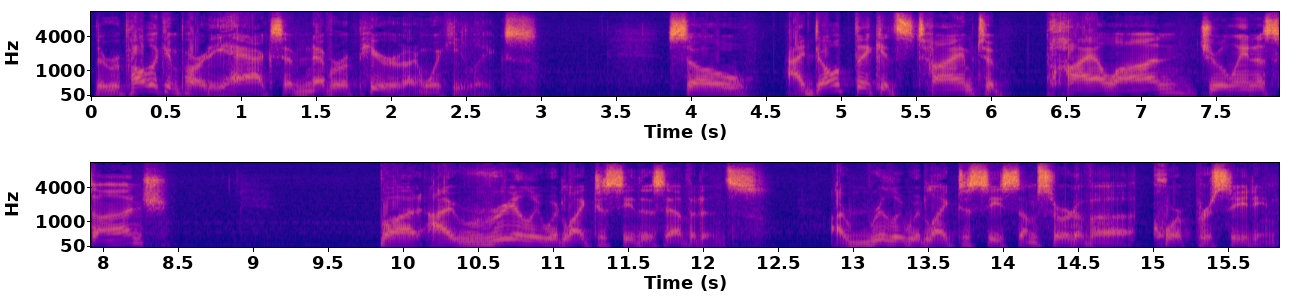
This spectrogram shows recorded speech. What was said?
The Republican Party hacks have never appeared on WikiLeaks. So I don't think it's time to pile on Julian Assange, but I really would like to see this evidence. I really would like to see some sort of a court proceeding.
